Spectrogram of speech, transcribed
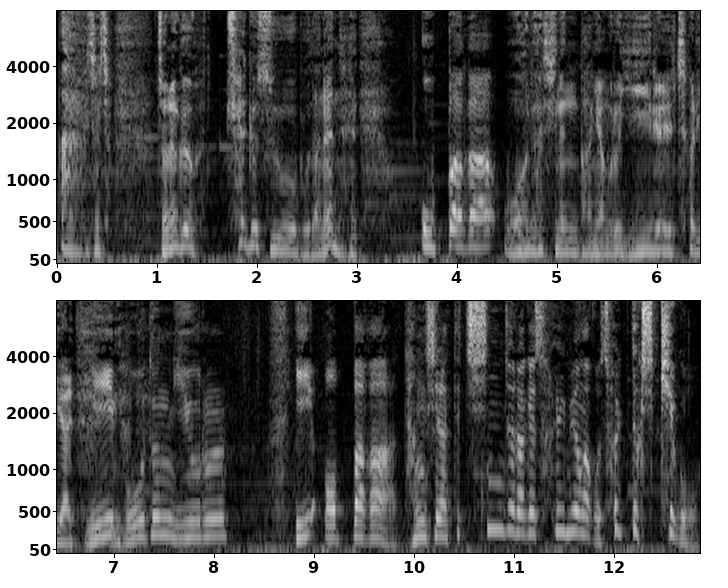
아, 저, 저, 저는 그 최 교수보다는 오빠가 원하시는 방향으로 일을 처리할 이 모든 이유를 이 오빠가 당신한테 친절하게 설명하고 설득시키고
